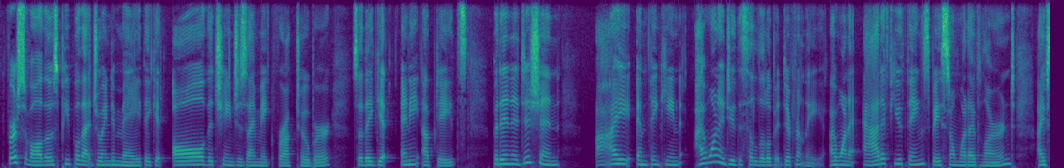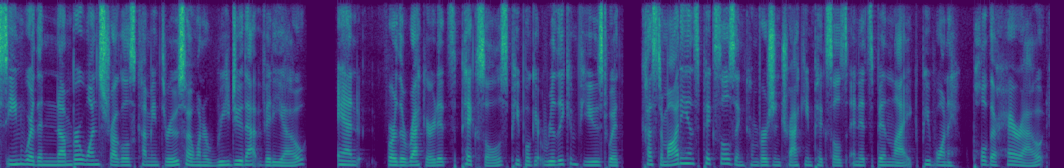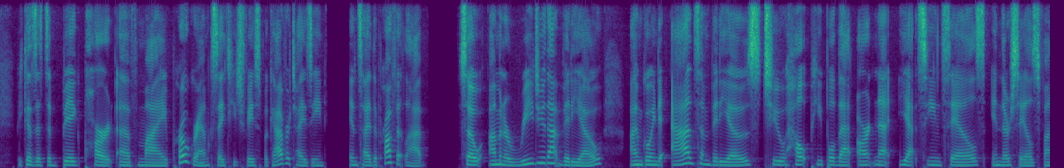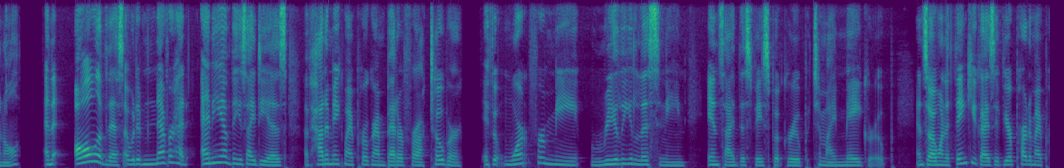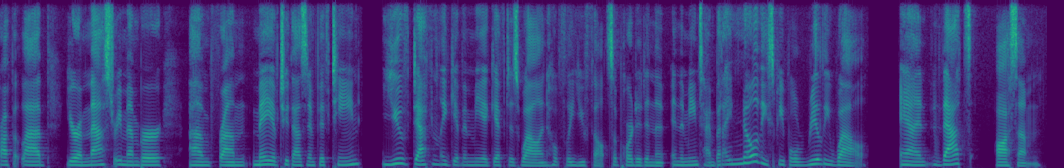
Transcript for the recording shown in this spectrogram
First of all, those people that joined in May, they get all the changes I make for October. So they get any updates. But in addition, I am thinking, I want to do this a little bit differently. I want to add a few things based on what I've learned. I've seen where the number one struggle is coming through. So I want to redo that video. And for the record, it's pixels. People get really confused with custom audience pixels and conversion tracking pixels. And it's been like people want to pull their hair out because it's a big part of my program because I teach Facebook advertising inside the Profit Lab. So I'm going to redo that video. I'm going to add some videos to help people that aren't yet seeing sales in their sales funnel. And all of this, I would have never had any of these ideas of how to make my program better for October if it weren't for me really listening inside this Facebook group to my May group. And so I want to thank you guys. If you're part of my Profit Lab, you're a mastery member, um, from May of 2015, you've definitely given me a gift as well, and hopefully you felt supported in the in the meantime. But I know these people really well, and that's awesome.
